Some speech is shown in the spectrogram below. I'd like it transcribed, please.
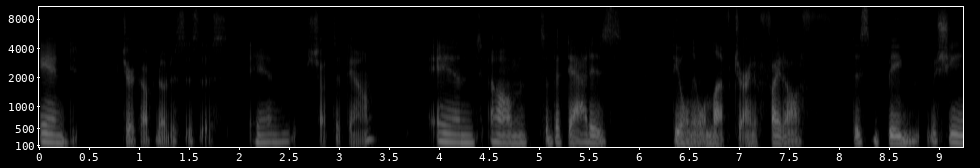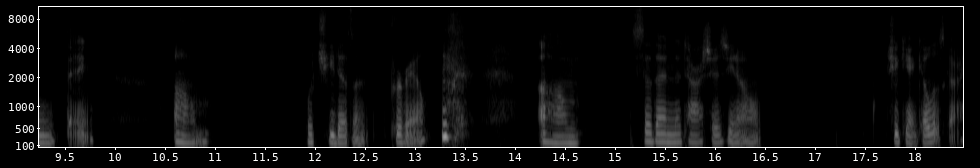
And Dreykov notices this and shuts it down. And um, so the dad is the only one left trying to fight off this big machine thing, um, which he doesn't prevail. Um, so then Natasha's, you know, she can't kill this guy.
